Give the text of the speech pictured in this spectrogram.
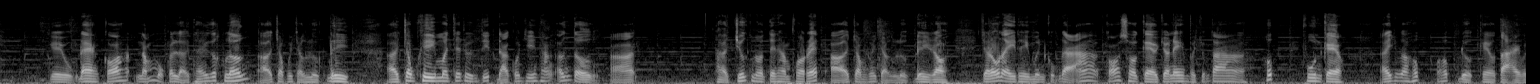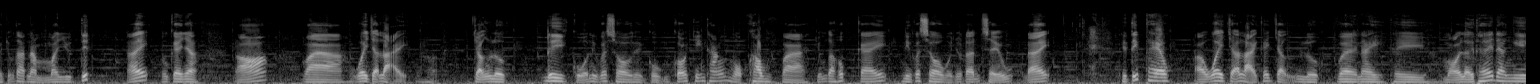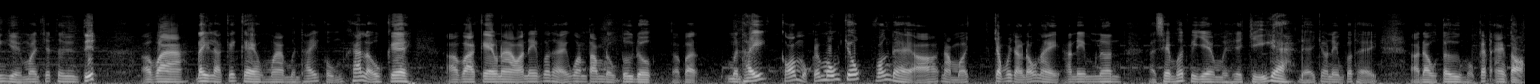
đều đang có nắm một cái lợi thế rất lớn ở trong cái trận lượt đi. À, trong khi Manchester United đã có chiến thắng ấn tượng à, à, trước Nottingham Forest ở trong cái trận lượt đi rồi. Trận đấu này thì mình cũng đã có soi kèo cho anh em và chúng ta húp full kèo. Đấy chúng ta húp húp được kèo tài và chúng ta nằm Man United. Đấy, ok nha. Đó và quay trở lại à, trận lượt đi của Newcastle thì cũng có chiến thắng 1-0 và chúng ta hút cái Newcastle và chúng ta đánh xỉu. Đấy. Thì tiếp theo à, quay trở lại cái trận lượt về này thì mọi lợi thế đang nghiêng về Manchester United à, và đây là cái kèo mà mình thấy cũng khá là ok à, và kèo nào anh em có thể quan tâm đầu tư được? À, và mình thấy có một cái mấu chốt vấn đề ở nằm ở trong cái trận đấu này anh em nên à, xem hết video mình sẽ chỉ ra để cho anh em có thể à, đầu tư một cách an toàn.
